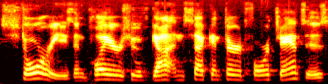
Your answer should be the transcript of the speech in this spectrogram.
stories and players who have gotten second, third, fourth chances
